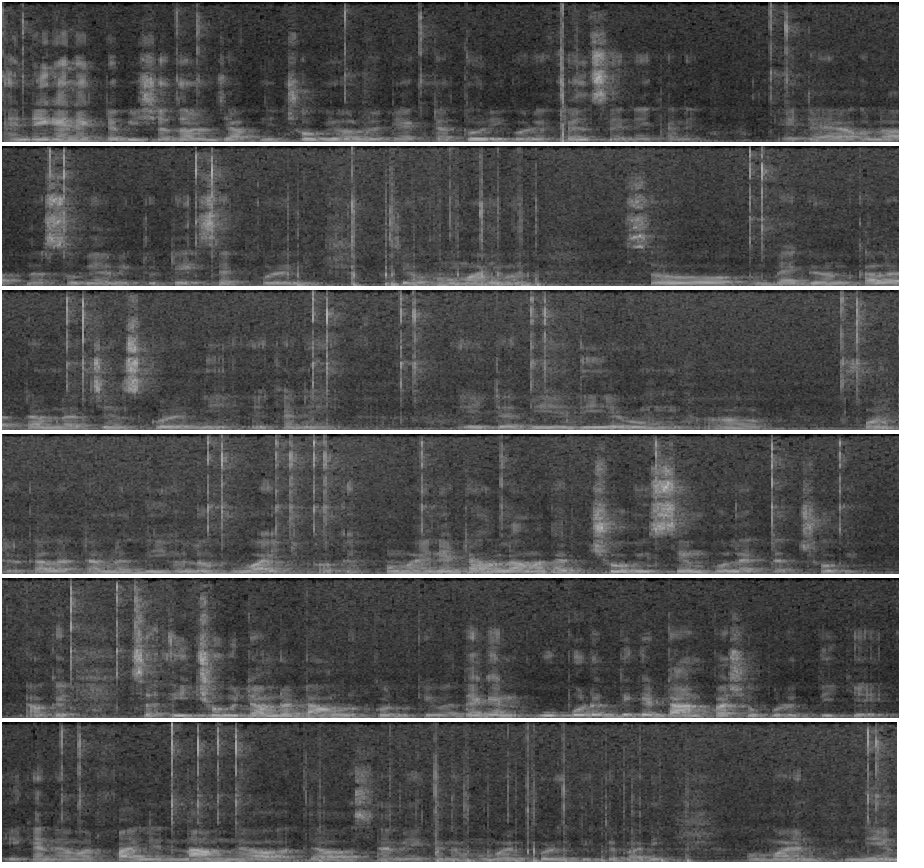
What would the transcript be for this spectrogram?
অ্যান্ড এখানে একটা বিষয় ধরেন যে আপনি ছবি অলরেডি একটা তৈরি করে ফেলছেন এখানে। এটা হলো আপনার ছবি, আমি একটু টেক্সট অ্যাড করে নিই, যে হুমায়ুন। সো ব্যাকগ্রাউন্ড কালারটা আমরা চেঞ্জ করে নিই, এখানে এইটা দিয়ে দিই এবং ফন্টের কালারটা আমরা দিই হলো হোয়াইট ওকে হুমায়ুন এটা হলো আমাদের ছবি সিম্পল একটা ছবি ওকে এই ছবিটা আমরা ডাউনলোড করব কীভাবে? দেখেন, উপরের দিকে, ডান পাশে উপরের দিকে, এখানে আমার ফাইলের নাম নেওয়া, দেওয়া আছে, আমি এখানে হুমায়ুন করে দিতে পারি। হুমায়ুন নেম,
